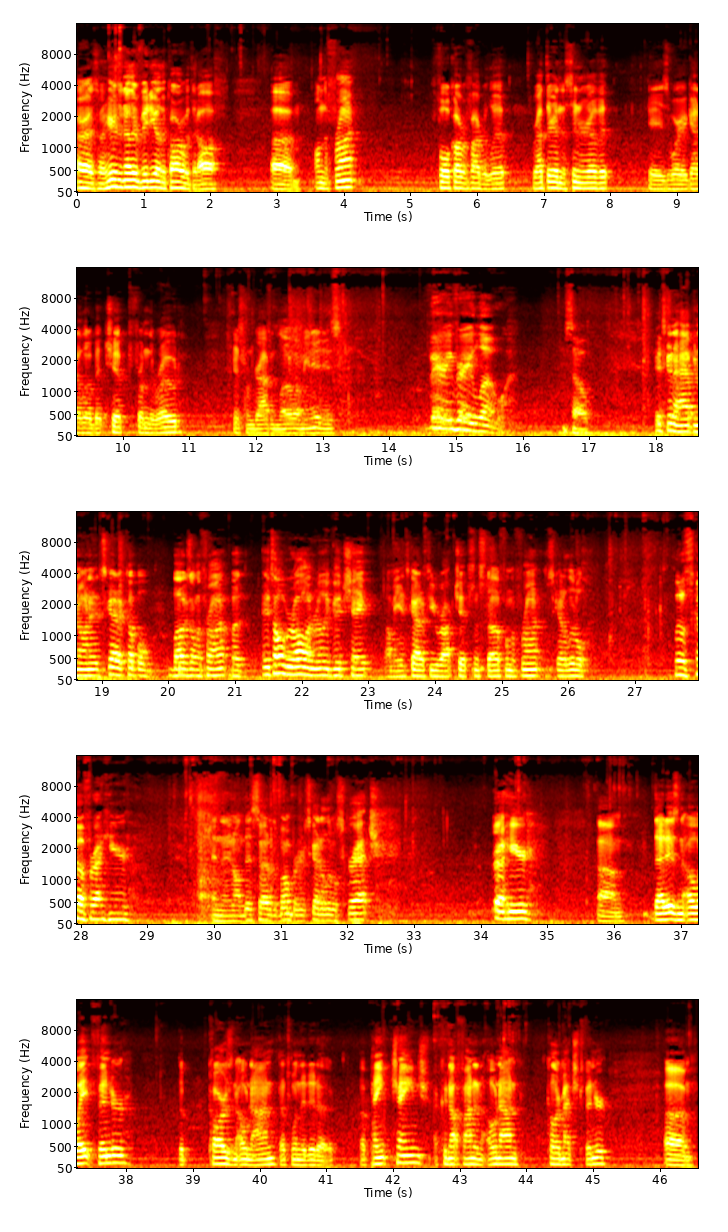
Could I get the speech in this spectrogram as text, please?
All right, so here's another video of the car with it off. Um, on the front, full carbon fiber lip. Right there in the center of it is where it got a little bit chipped from the road, just from driving low. I mean, it is very, very low. So it's gonna happen on it. It's got a couple bugs on the front, but it's overall in really good shape. I mean, it's got a few rock chips and stuff on the front. It's got a little, little scuff right here. And then on this side of the bumper, it's got a little scratch right here. Um, that is an 08 fender. The car's an 09. That's when they did a, a paint change. I could not find an 09 color matched fender. Um,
